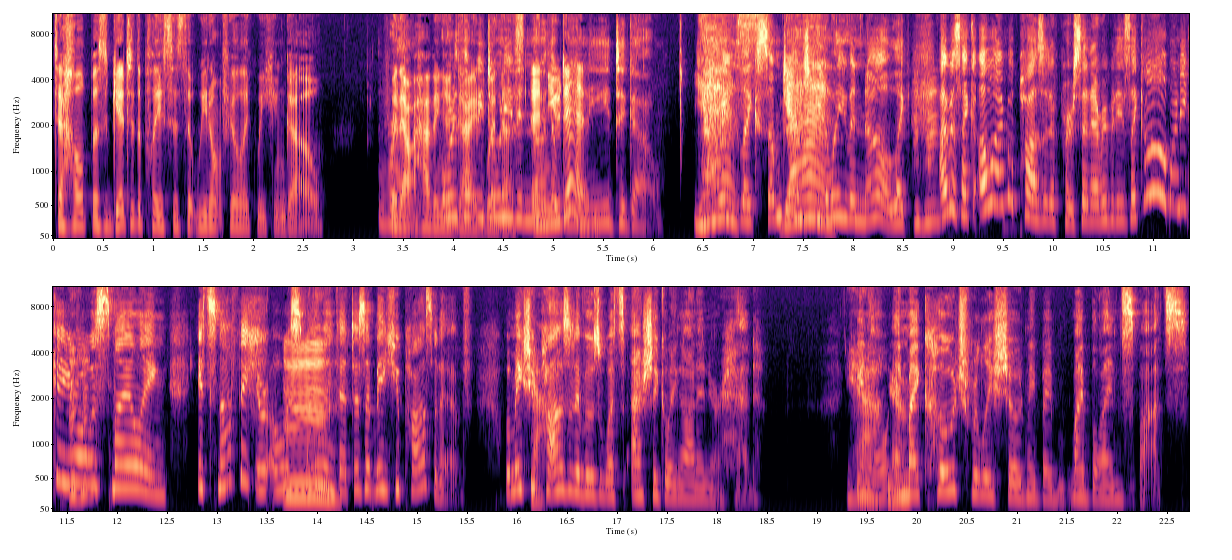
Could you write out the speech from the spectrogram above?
to help us get to the places that we don't feel like we can go right. without having or a guide with us. and you did. need to go. Yes. Right? Like sometimes yes. we don't even know. Like mm-hmm. I was like, oh, I'm a positive person. Everybody's like, oh, Moneeka, you're mm-hmm. always smiling. It's not that you're always mm. smiling. That doesn't make you positive. What makes you yeah. positive is what's actually going on in your head. Yeah, you know, yeah. and my coach really showed me my, my blind spots.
